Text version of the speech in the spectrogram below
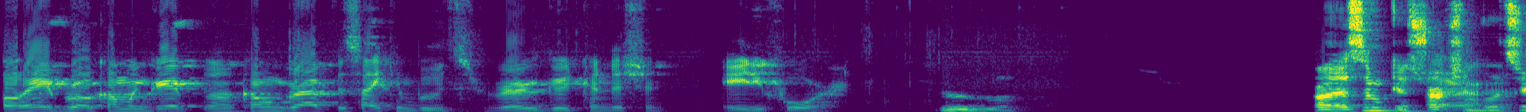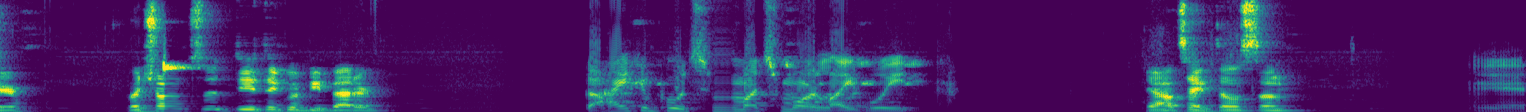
Oh, hey, bro, come and grab, uh, come and grab the hiking boots. Very good condition. 84. Ooh. Oh, there's some construction Uh, boots here. Which ones do you think would be better? The hiking boots much more lightweight. Yeah, I'll take those then. Yeah.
